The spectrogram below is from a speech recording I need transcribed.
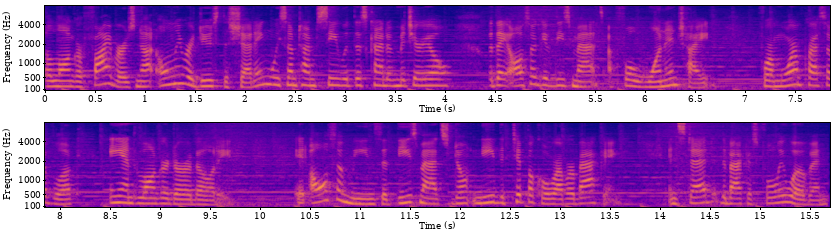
The longer fibers not only reduce the shedding we sometimes see with this kind of material, but they also give these mats a full 1 inch height for a more impressive look and longer durability. It also means that these mats don't need the typical rubber backing. Instead, the back is fully woven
